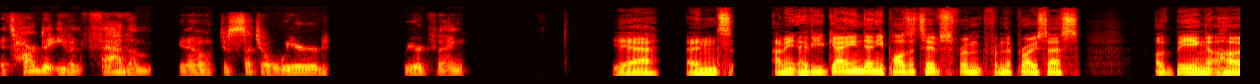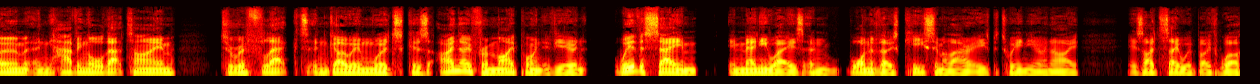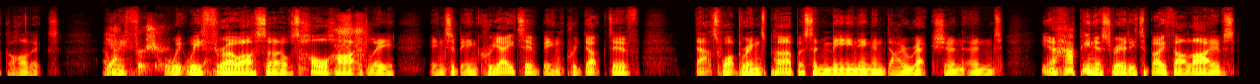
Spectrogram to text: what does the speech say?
it's hard to even fathom, you know, just such a weird, weird thing. Yeah, and I mean, have you gained any positives from from the process of being at home and having all that time to reflect and go inwards? Because I know from my point of view, and we're the same in many ways, and one of those key similarities between you and I is I'd say we're both workaholics. And yeah, we, for sure. We, we throw ourselves wholeheartedly into being creative, being productive. That's what brings purpose and meaning and direction and you know happiness really to both our lives.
